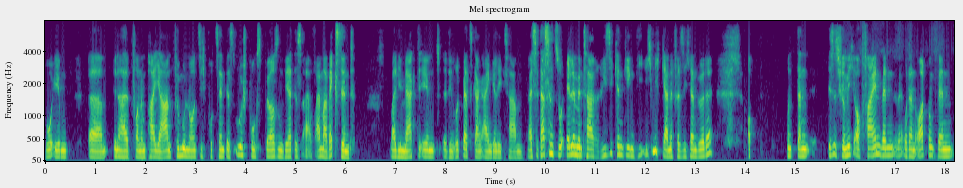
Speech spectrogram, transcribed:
wo eben äh, innerhalb von ein paar Jahren 95 Prozent des Ursprungsbörsenwertes auf einmal weg sind, weil die Märkte eben äh, den Rückwärtsgang eingelegt haben. Weißt du, das sind so elementare Risiken, gegen die ich mich gerne versichern würde. Ob, und dann ist es für mich auch fein, wenn oder in Ordnung, wenn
